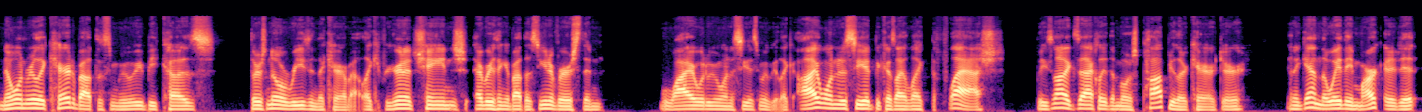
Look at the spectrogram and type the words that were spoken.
No one really cared about this movie because there's no reason to care about. Like if you're going to change everything about this universe, then why would we want to see this movie? Like I wanted to see it because I like the Flash, but he's not exactly the most popular character. And again, the way they marketed it,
